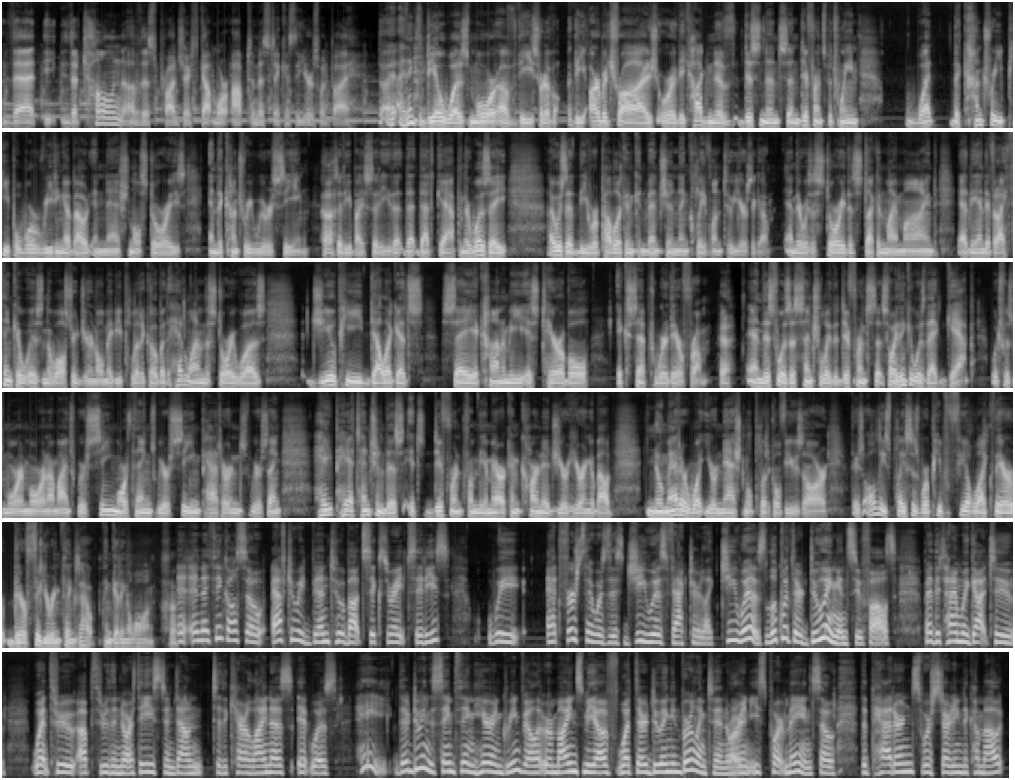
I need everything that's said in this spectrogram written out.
that the tone of this project got more optimistic as the years went by. I, think the deal was more of the sort of the arbitrage or the cognitive dissonance and difference between what the country people were reading about in national stories and the country we were seeing city by city. That, that that gap. And there was a i was at the republican convention in cleveland two years ago and there was a story that stuck in my mind at the end of it. I think it was in the wall street journal maybe politico but the headline of the story was gop delegates say economy is terrible except where they're from Yeah. and this was essentially the difference. That, so I think it was that gap, which was more and more in our minds. We are seeing more things. We are seeing patterns. We are saying, hey, pay attention to this. It's different from the American carnage you're hearing about. No matter what your national political views are, there's all these places where people feel like they're they're figuring things out and getting along. A- And I think also after we'd been to about six or eight cities, we at first there was this gee whiz factor, like gee whiz, look what they're doing in Sioux Falls. By the time we got to went through up through the Northeast and down to the Carolinas, it was hey, they're doing the same thing here in Greenville. It reminds me of what they're doing in Burlington or Right. in Eastport, Maine. So the patterns were starting to come out.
